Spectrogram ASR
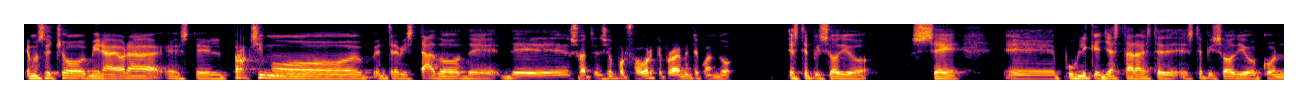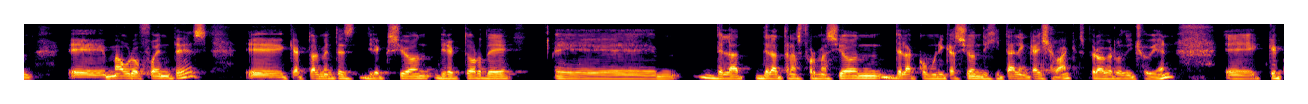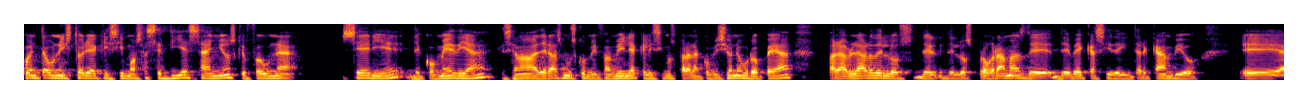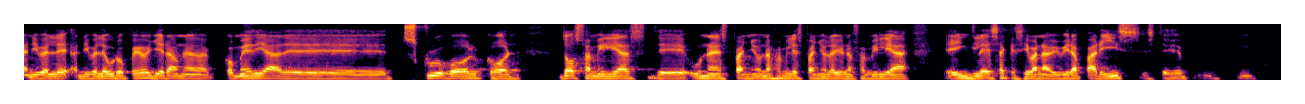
hemos hecho, mira, ahora este, el próximo entrevistado de, su atención, por favor, que probablemente cuando este episodio se eh, publique, ya estará este, este episodio con eh, Mauro Fuentes, eh, que actualmente es dirección, director de, de, la, de la transformación de la comunicación digital en CaixaBank, espero haberlo dicho bien, que cuenta una historia que hicimos hace 10 años, que fue una serie de comedia que se llamaba Erasmus con mi familia, que le hicimos para la Comisión Europea, para hablar de los, de, los programas de, becas y de intercambio eh, a, nivel, a nivel europeo y era una comedia de screwball con dos familias de una española, una familia española y una familia eh, inglesa que se iban a vivir a París, este,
